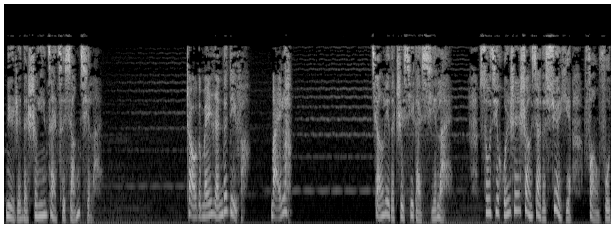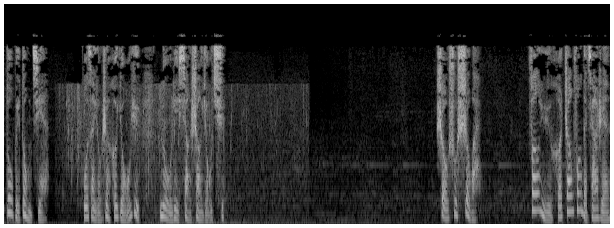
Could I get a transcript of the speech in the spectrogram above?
女人的声音再次响起来：“找个没人的地方埋了。”强烈的窒息感袭来，苏七浑身上下的血液仿佛都被冻结。不再有任何犹豫，努力向上游去。手术室外，方宇和张峰的家人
